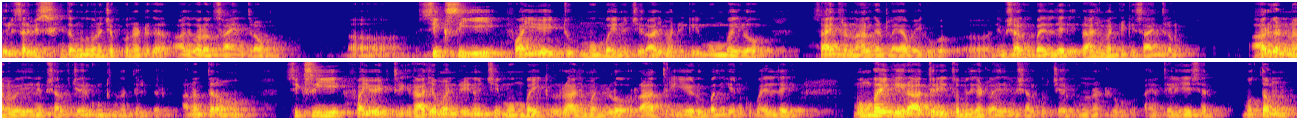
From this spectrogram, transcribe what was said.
తొలి సర్వీస్ ఇంతకుముందు మనం చెప్పుకున్నట్టుగా ఆదివారం సాయంత్రం సిక్స్ ఈ ఫైవ్ ఎయిట్ ముంబై నుంచి రాజమండ్రికి ముంబైలో సాయంత్రం నాలుగు గంటల యాభైకు నిమిషాలకు బయలుదేరి రాజమండ్రికి సాయంత్రం ఆరు గంటల నలభై ఐదు నిమిషాలకు చేరుకుంటుందని తెలిపారు. అనంతరం సిక్స్ ఈ ఫైవ్ ఎయిట్ త్రీ రాజమండ్రి నుంచి ముంబైకి రాజమండ్రిలో రాత్రి ఏడు పదిహేనుకు బయలుదేరి ముంబైకి రాత్రి తొమ్మిది గంటల ఐదు నిమిషాలకు చేరుకున్నట్లు ఆయన తెలియజేశారు. మొత్తం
